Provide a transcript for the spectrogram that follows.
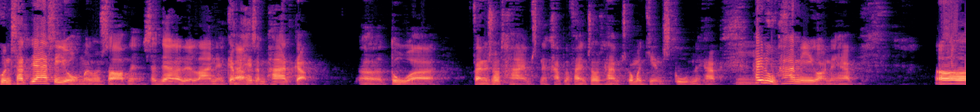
คุณชัดย่าซีอของ Microsoft เนี่ยชัดย่าลาเดล่าเนี่ยแกไปให้สัมภาษณ์กับเอ่อตัว Financial Times นะครับ แล้ว Financial Times ก็มาเขียนสกู๊ปนะครับอืมให้ดูภาพนี้ก่อนนะครับเอ่อ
